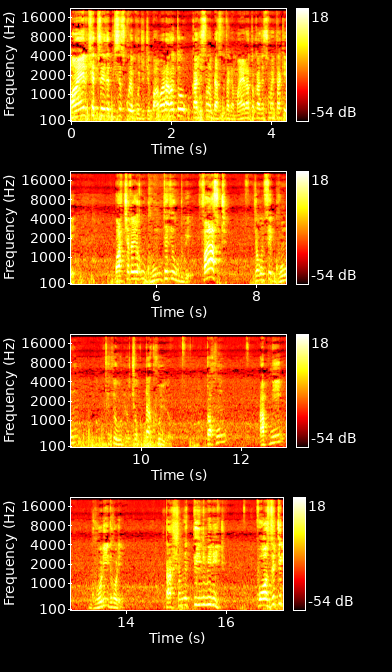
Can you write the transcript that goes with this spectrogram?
মায়ের ক্ষেত্রে এটা বিশেষ করে প্রযোজ্য। বাবারা হয়তো কাজের সময় ব্যস্ত থাকে, মায়েরা তো কাজের সময় থাকে। বাচ্চাটা যখন ঘুম থেকে উঠবে ফার্স্ট যখন সে ঘুম থেকে উঠল, চোখটা খুলল, তখন আপনি ঘড়ি ধরে তার সঙ্গে তিন মিনিট পজিটিভ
